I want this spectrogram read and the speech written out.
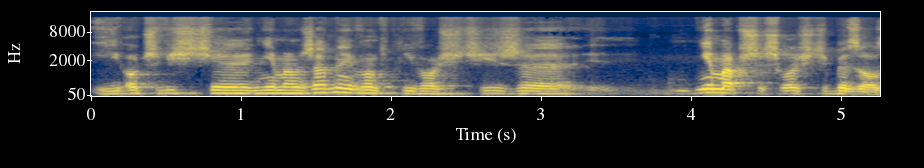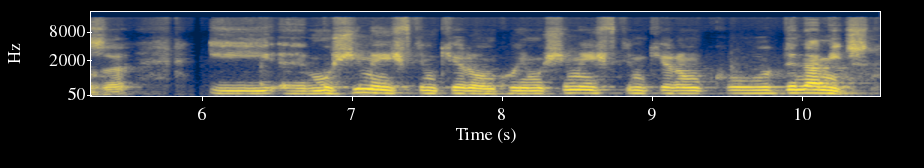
I oczywiście nie mam żadnej wątpliwości, że nie ma przyszłości bez OZE i musimy iść w tym kierunku i musimy iść w tym kierunku dynamicznie.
